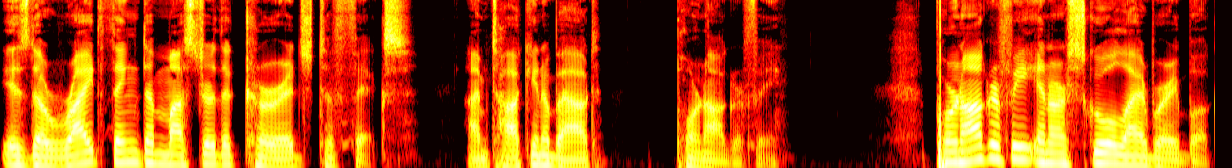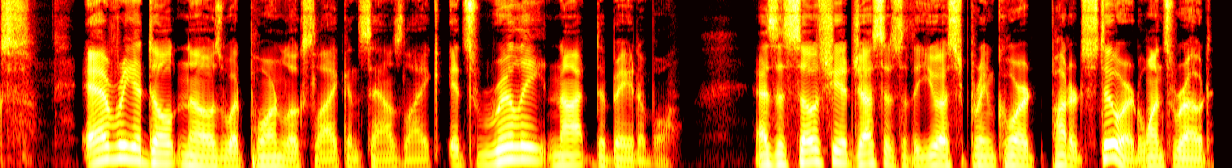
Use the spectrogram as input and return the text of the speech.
is the right thing to muster the courage to fix. I'm talking about pornography. Pornography in our school library books. Every adult knows what porn looks like and sounds like. It's really not debatable. As Associate Justice of the U.S. Supreme Court Potter Stewart once wrote,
